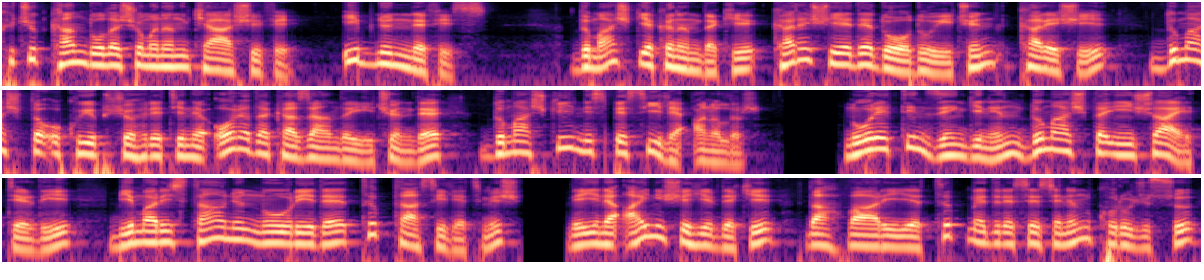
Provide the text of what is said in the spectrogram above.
Küçük kan dolaşımının kaşifi İbnün Nefis Dımaşk yakınındaki Kareşiye'de doğduğu için Kareşi, Dımaşk'ta okuyup şöhretini orada kazandığı için de Dımaşki nispesiyle anılır. Nurettin Zengin'in Dımaşk'ta inşa ettirdiği Bimaristanü Nuri'de tıp tahsil etmiş ve yine aynı şehirdeki Dahvariye Tıp Medresesi'nin kurucusu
